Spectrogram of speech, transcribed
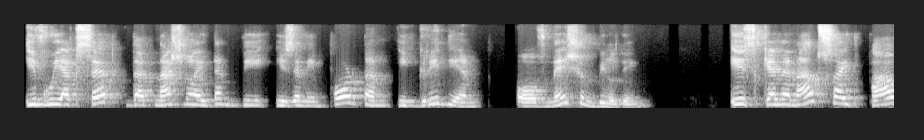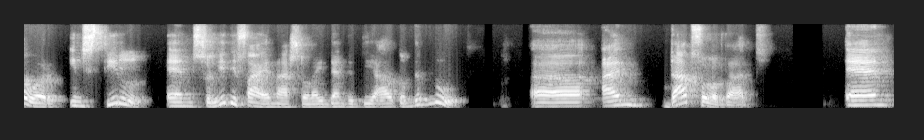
if we accept that national identity is an important ingredient of nation building, is can an outside power instill and solidify a national identity out of the blue? Uh, I'm doubtful of that. And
